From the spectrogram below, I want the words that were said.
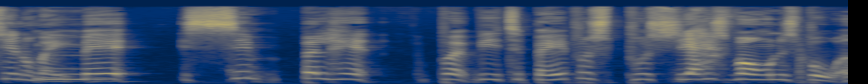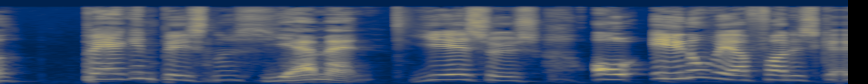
til normalt. med simpelthen, vi er tilbage på, på cirkusvognesporet. Back in business. Ja, mand. Jesus. Og endnu mere for det skal...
